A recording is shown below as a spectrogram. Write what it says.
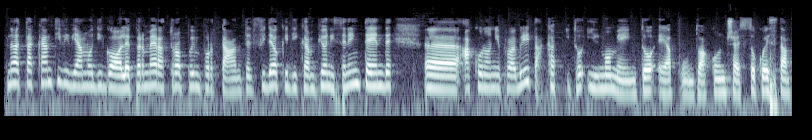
Noi attaccanti viviamo di gol e per me era troppo importante. Il Fideo che di campioni se ne intende eh, ha con ogni probabilità capito il momento e appunto ha concesso questa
